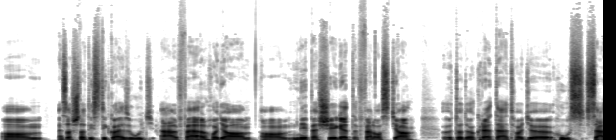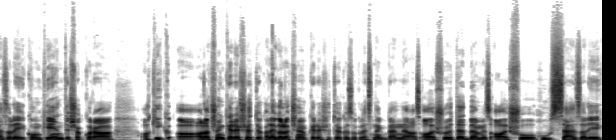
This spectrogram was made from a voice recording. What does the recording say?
a ez a statisztika ez úgy áll fel, hogy a, a népességet felosztja ötödökre, tehát hogy 20 százalékonként, és akkor a, akik a alacsony keresetők, a legalacsonyabb keresetők, azok lesznek benne az alsó ötetben, ami az alsó 20%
